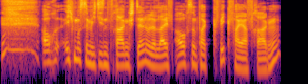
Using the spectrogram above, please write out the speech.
auch ich musste mich diesen Fragen stellen oder live auch so ein paar Quickfire-Fragen.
